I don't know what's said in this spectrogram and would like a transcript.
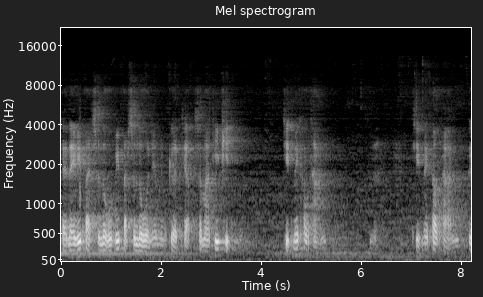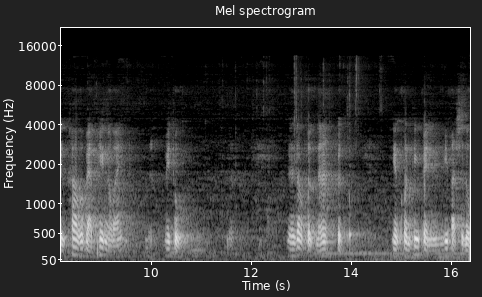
แต่ในวิปัสสนูวิปัสสนูเนี่ยมันเกิดจากสมาธิผิด จิตไม่เข้าฐานจิตไม่เข้าฐานคือเข้าก็แบบเพ่งเอาไว้ ไม่ถูกนั่นต้องฝึกนะฝึก อย่างคนที่เป็นวิปัสสนู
